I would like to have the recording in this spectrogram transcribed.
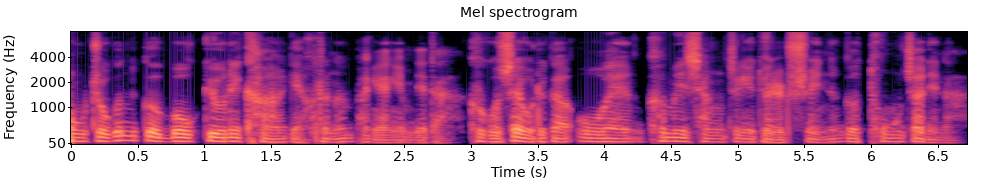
동쪽은 그 목기운이 강하게 흐르는 방향입니다. 그곳에 우리가 오행, 금의 상징이 될 수 있는 그 동전이나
